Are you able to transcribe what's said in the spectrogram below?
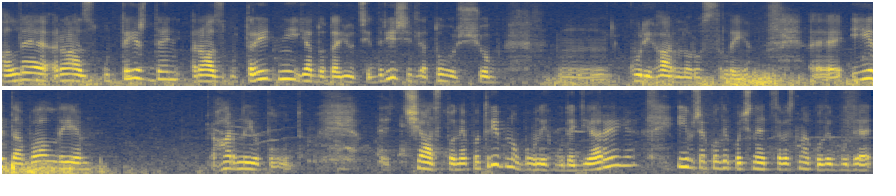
але раз у тиждень, раз у три дні я додаю ці дріжджі для того, щоб курі гарно росли е, і давали гарний оплод. Часто не потрібно, бо у них буде діарея. І вже коли почнеться весна, коли буде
